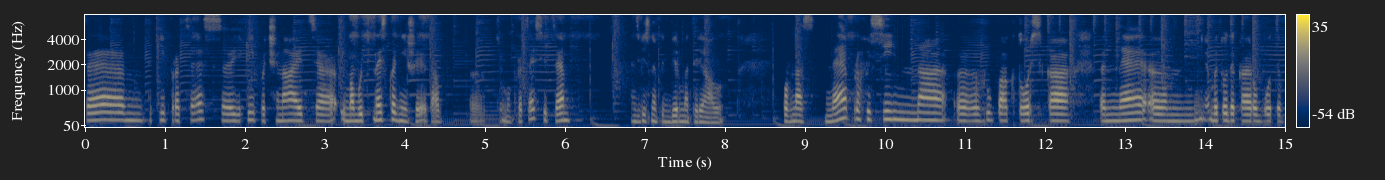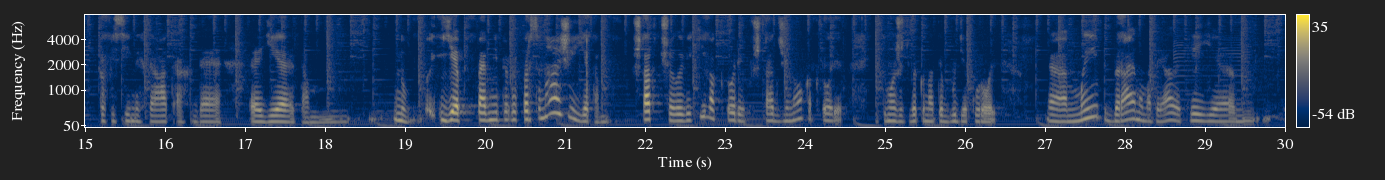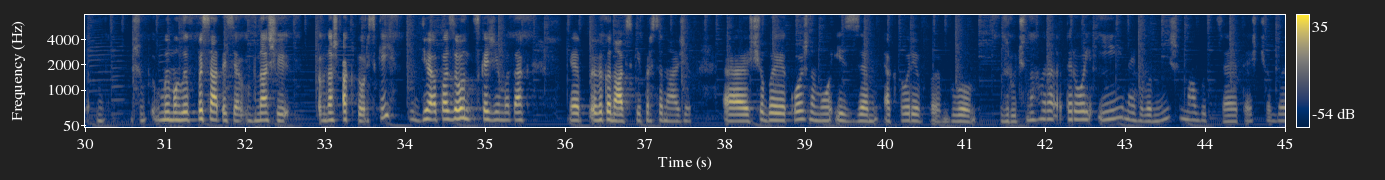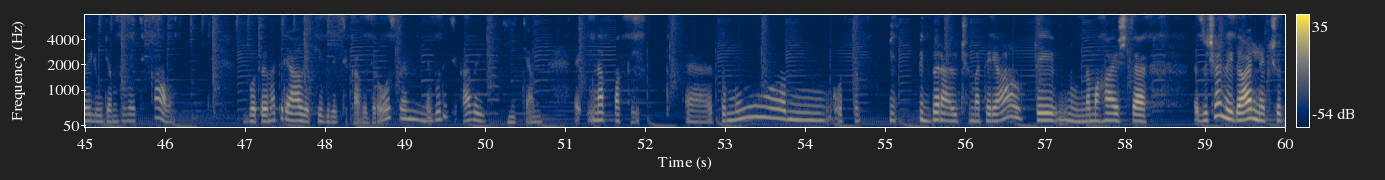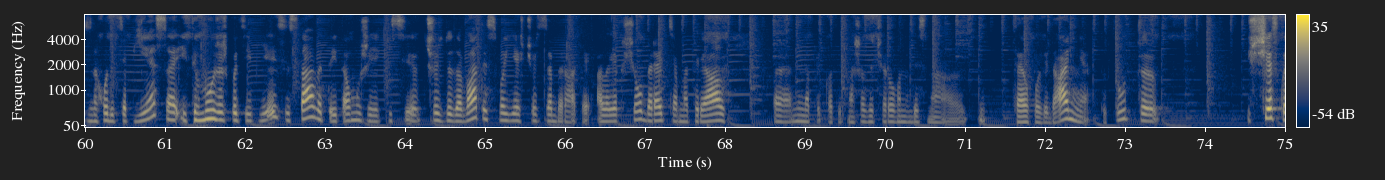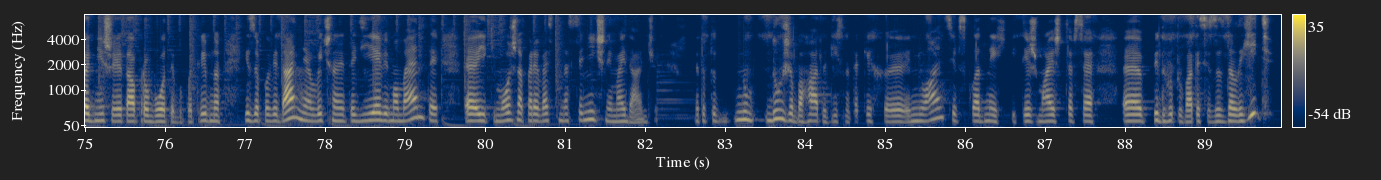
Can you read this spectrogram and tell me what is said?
Це такий процес, е, який починається, і, мабуть, найскладніший етап е, в цьому процесі це, звісно, підбір матеріалу. Бо в нас не професійна е, група акторська, не ем, методика роботи в професійних театрах, де є там ну, є певні персонажі, є там штат чоловіків акторів, штат жінок акторів, які можуть виконати будь-яку роль. Е, Ми підбираємо матеріал, який щоб ми могли вписатися в наші в наш акторський діапазон, скажімо так, е, виконавський персонажів, е, щоб кожному із акторів було зручно грати роль, і найголовніше, мабуть, це те, щоб людям було цікаво. Бо той матеріал, який буде цікавий дорослим, не буде цікавий дітям навпаки. Тому, от підбираючи матеріал, ти ну, намагаєшся. Звичайно, ідеально, якщо знаходиться п'єса, і ти можеш по цій п'єсі ставити і там уже якісь е, щось додавати своє, щось забирати. Але якщо береться матеріал, е, ну, наприклад, тут наша зачарована десна е, це оповідання, то тут е, ще складніший етап роботи, бо потрібно із оповідання вичленити дієві моменти, які можна перевести на сценічний майданчик. Тобто, ну дуже багато дійсно таких е, нюансів складних, і ти ж маєш це все е, підготуватися заздалегідь.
